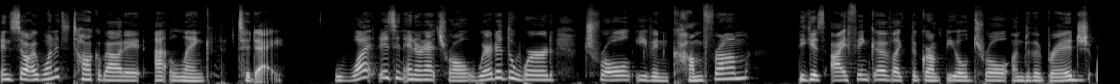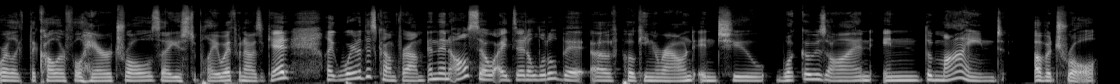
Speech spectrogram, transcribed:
And so I wanted to talk about it at length today. What is an internet troll? Where did the word troll even come from? Because I think of like the grumpy old troll under the bridge or like the colorful hair trolls that I used to play with when I was a kid. Like, where did this come from? And then also, I did a little bit of poking around into what goes on in the mind of a troll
